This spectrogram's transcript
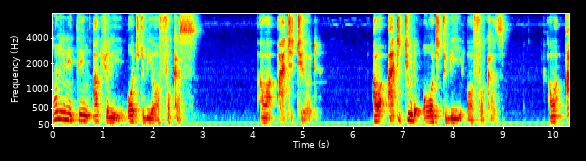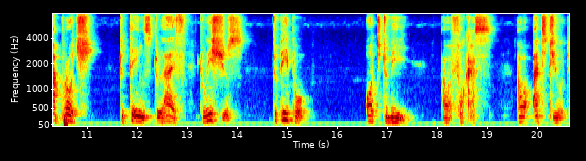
Only thing actually ought to be our focus, our attitude. Our attitude ought to be our focus. Our approach to things, to life, to issues, to people ought to be our focus, our attitude.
